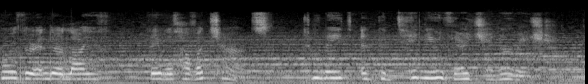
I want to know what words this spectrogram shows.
Further in their life, they will have a chance to mate and continue their generation.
